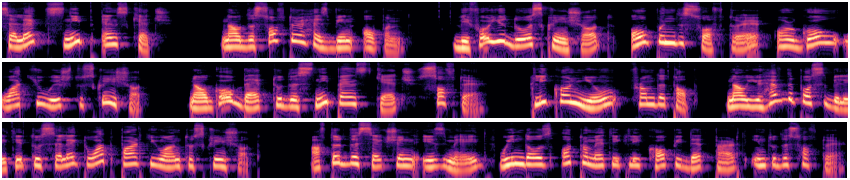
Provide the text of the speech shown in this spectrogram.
Select Snip and Sketch. Now the software has been opened. Before you do a screenshot, open the software or go what you wish to screenshot. Now go back to the Snip and Sketch software. Click on New from the top. Now you have the possibility to select what part you want to screenshot. After the section is made, Windows automatically copy that part into the software.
